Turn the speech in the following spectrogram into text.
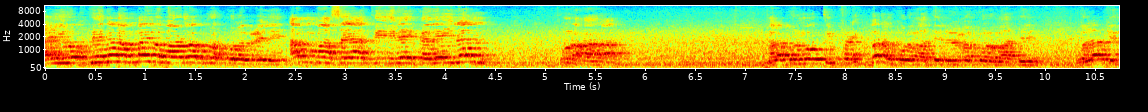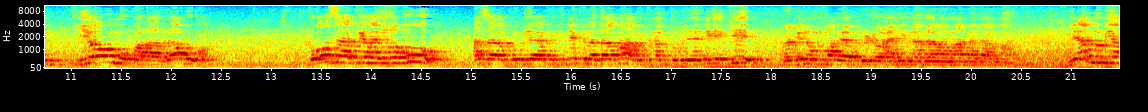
أي وقتنا لما يبقى أقرأ كل العلي. أما سيأتي إليك ليلا ونهارا. ملك الموت فرح كل ما تلي ولكن يومك هذا هو. فوساك هو. أسا كبيا كتنك ندامها بتنم تبلينيه كي ربنا ما يبدو عدي ندامة ما ندامة. لأنه بيا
